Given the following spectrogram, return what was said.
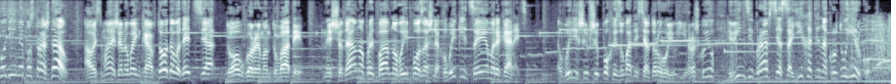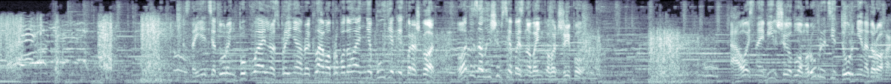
Водій не постраждав, а ось майже новеньке авто доведеться довго ремонтувати. Нещодавно придбав новий позашляховик і цей американець. Вирішивши похизуватися дорогою іграшкою, він зібрався заїхати на круту гірку. Здається, дурень буквально сприйняв рекламу про подолання будь-яких перешкод. От і залишився без новенького джипу. А ось найбільший облом у рубриці дурні на дорогах.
